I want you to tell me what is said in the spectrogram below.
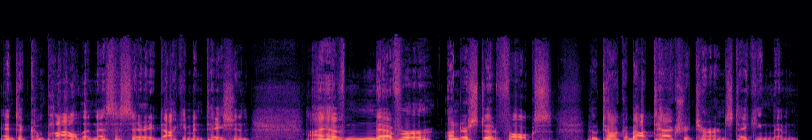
and to compile the necessary documentation. I have never understood folks who talk about tax returns taking them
